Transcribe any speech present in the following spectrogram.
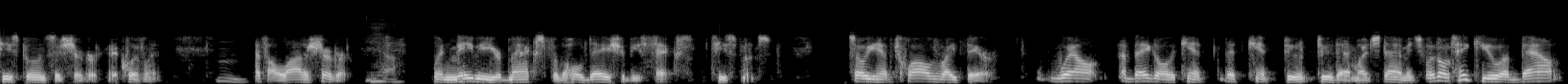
teaspoons of sugar equivalent. Hmm. That's a lot of sugar. Yeah. When maybe your max for the whole day should be six teaspoons. So you have 12 right there. Well, a bagel that can't that can't do do that much damage. Well, it'll take you about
